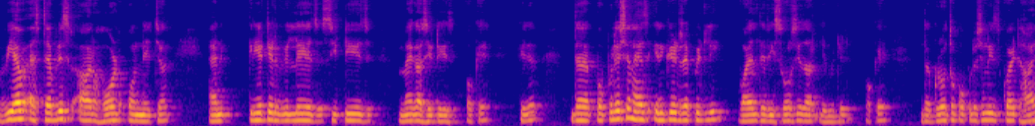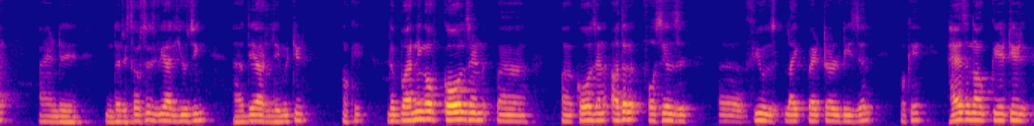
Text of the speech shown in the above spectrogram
we have established our hold on nature and created village cities mega cities okay clear? The population has increased rapidly while the resources are limited okay? The growth of population is quite high and uh, the resources we are using uh, they are limited okay? The burning of coals and uh, uh, coals and other fossils uh, fuels like petrol diesel okay has now created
